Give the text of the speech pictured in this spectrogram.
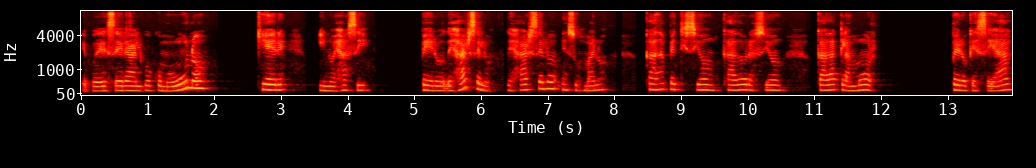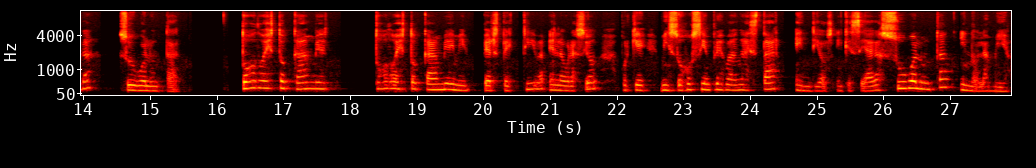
que puede ser algo como uno quiere y no es así. Pero dejárselo, dejárselo en sus manos cada petición, cada oración, cada clamor, pero que se haga su voluntad. Todo esto cambia, todo esto cambia y mi perspectiva en la oración, porque mis ojos siempre van a estar en Dios, en que se haga su voluntad y no la mía.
